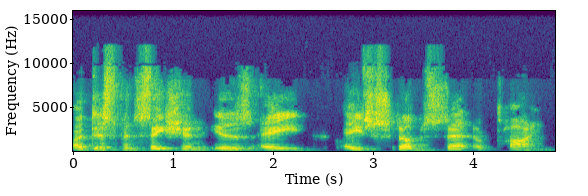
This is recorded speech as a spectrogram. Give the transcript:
a dispensation is a, a subset of time.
